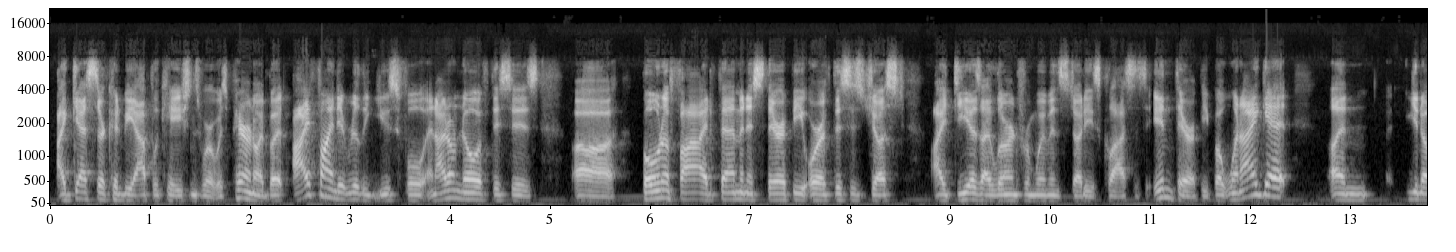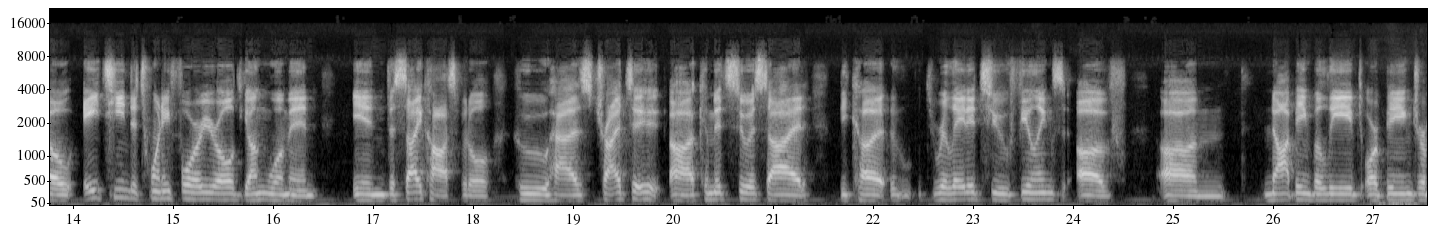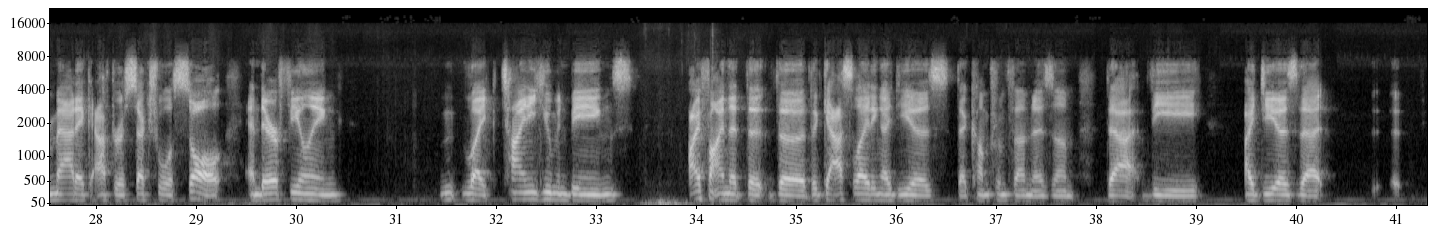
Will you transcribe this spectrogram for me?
I guess there could be applications where it was paranoid, but I find it really useful. And I don't know if this is uh, bona fide feminist therapy or if this is just ideas I learned from women's studies classes in therapy. But when I get an you know 18 to 24 year old young woman in the psych hospital who has tried to uh, commit suicide because related to feelings of um, not being believed or being dramatic after a sexual assault and they're feeling like tiny human beings i find that the the the gaslighting ideas that come from feminism that the ideas that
